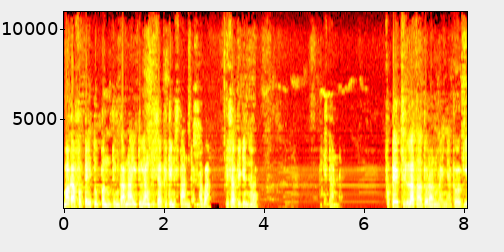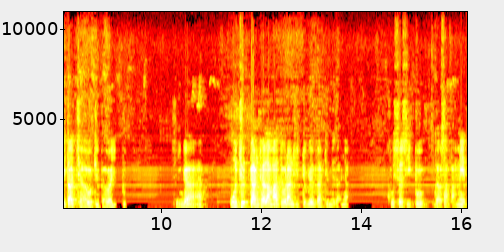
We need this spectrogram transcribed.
Maka fakta itu penting karena itu yang bisa bikin standar apa? Bisa bikin apa? Standar. Fakta jelas aturan mainnya bahwa kita jauh di bawah ibu. Sehingga wujudkan dalam aturan hidup itu tadi misalnya khusus ibu nggak usah pamit.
